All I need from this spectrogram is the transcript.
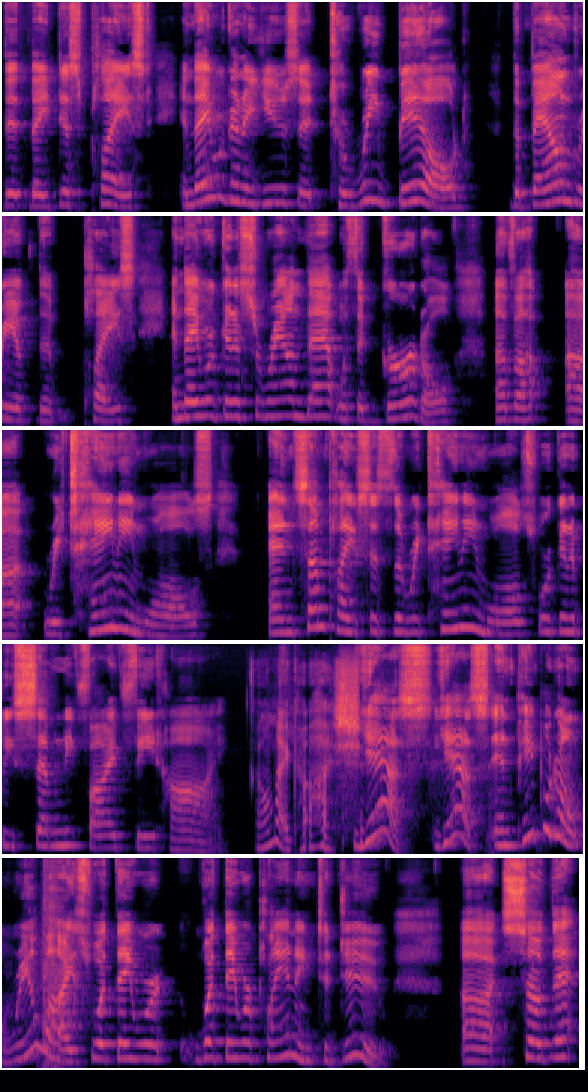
that they displaced, and they were going to use it to rebuild the boundary of the place, and they were going to surround that with a girdle of a, uh, retaining walls. And some places, the retaining walls were going to be 75 feet high. Oh my gosh. Yes, yes, and people don't realize what they were what they were planning to do. Uh, so that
